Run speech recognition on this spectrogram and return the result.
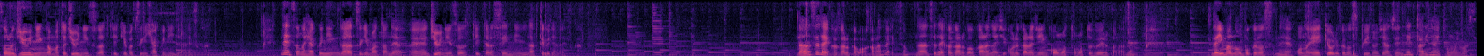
その10人がまた10人育っていけば次100人じゃないですか。で、その100人が次またね、え、10人育っていったら1000人になっていくじゃないですか。何世代かかるかわからないですよ。何世代かかるかわからないし、これから人口もっともっと増えるからね。で、今の僕のね、この影響力のスピードじゃ全然足りないと思います。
